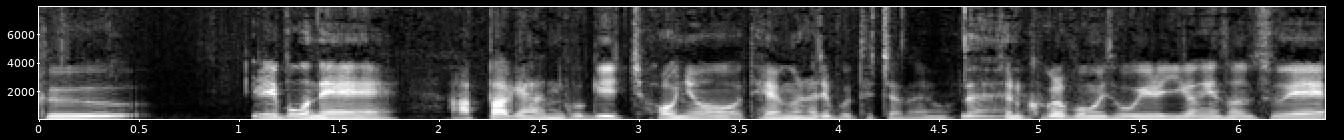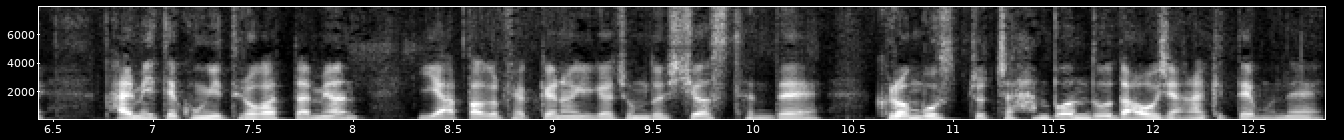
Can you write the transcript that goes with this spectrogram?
그 일본에 압박에 한국이 전혀 대응을 하지 못했잖아요. 네. 저는 그걸 보면서 오히려 이강인 선수의 발밑에 공이 들어갔다면 이 압박을 벗겨나기가 좀 더 쉬웠을 텐데 그런 모습조차 한 번도 나오지 않았기 때문에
